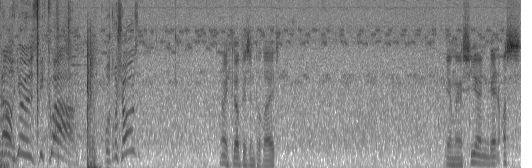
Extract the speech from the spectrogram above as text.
Glorieuse victoire Autre chose Na, ich glaube, wir sind bereit. Wir marschieren gen Osten.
